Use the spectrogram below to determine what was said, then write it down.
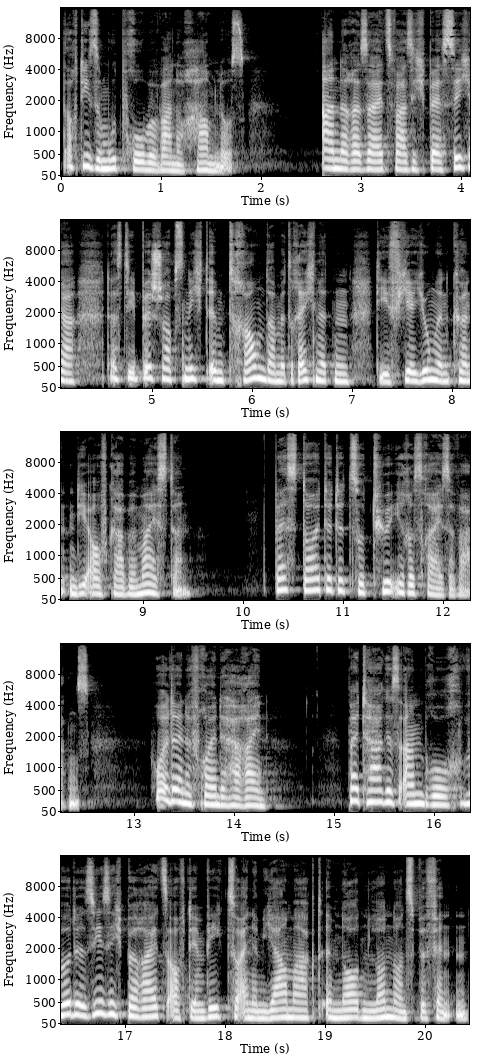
Doch diese Mutprobe war noch harmlos. Andererseits war sich Bess sicher, dass die Bishops nicht im Traum damit rechneten, die vier Jungen könnten die Aufgabe meistern. Bess deutete zur Tür ihres Reisewagens. Hol deine Freunde herein. Bei Tagesanbruch würde sie sich bereits auf dem Weg zu einem Jahrmarkt im Norden Londons befinden.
